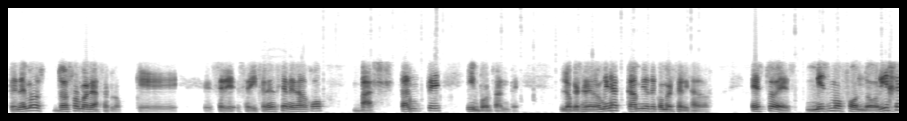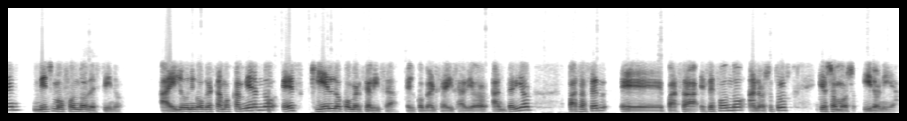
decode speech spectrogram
Tenemos dos formas de hacerlo, que se, se diferencian en algo bastante importante. Lo que se denomina cambio de comercializador. Esto es mismo fondo origen, mismo fondo destino. Ahí lo único que estamos cambiando es quién lo comercializa. El comercializador anterior pasa a ser, eh, pasa ese fondo a nosotros, que somos Ironía.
